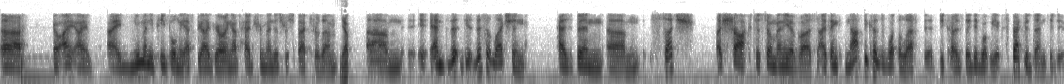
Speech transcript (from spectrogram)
uh, you know, I, I I knew many people in the FBI growing up, had tremendous respect for them. Yep. Um, and th- th- this election has been um, such a shock to so many of us. I think not because of what the left did, because they did what we expected them to do,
